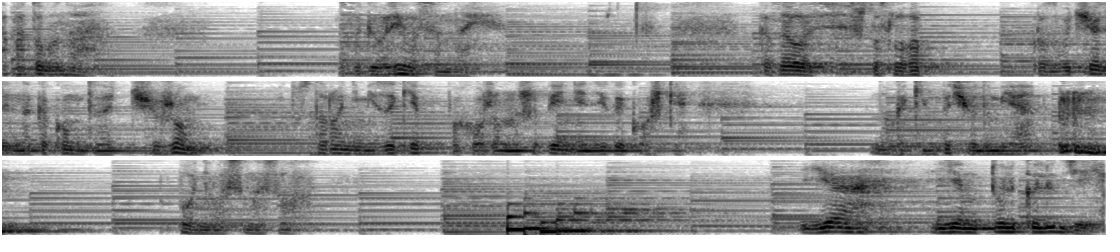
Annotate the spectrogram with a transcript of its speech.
А потом оно заговорило со мной. Казалось, что слова прозвучали на каком-то чужом, потустороннем языке, похожем на шипение дикой кошки. Но каким-то чудом я понял их смысл. Я ем только людей.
